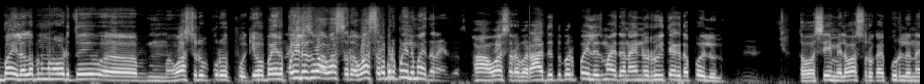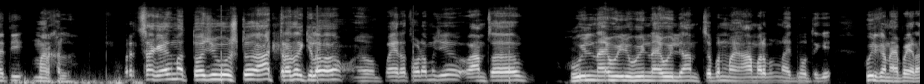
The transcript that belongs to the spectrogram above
बैलाला पण मला वाटतं वासरू पुरं किंवा बैला पहिलंच वासरा वासराबर पहिलं मैदान आहे. हा. वासरा बरं आदत बरं पहिलेच मैदान आहे. ना रोहित एकदा पहिलेलो तेव्हा सेमेला वासरू काय पुरलं नाही ती मार खाल्ला. परत सगळ्यात महत्वाची गोष्ट अठरा तारखेला अं, पायरा थोडा म्हणजे आमचा होईल नाही होईल होईल नाही होईल आमचं पण मा- आम्हाला पण माहीत नव्हतं की होईल का नाही पायरा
